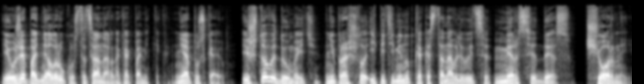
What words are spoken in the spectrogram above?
И уже поднял руку стационарно, как памятник. Не опускаю. И что вы думаете? Не прошло и пяти минут, как останавливается «Мерседес». Черный,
